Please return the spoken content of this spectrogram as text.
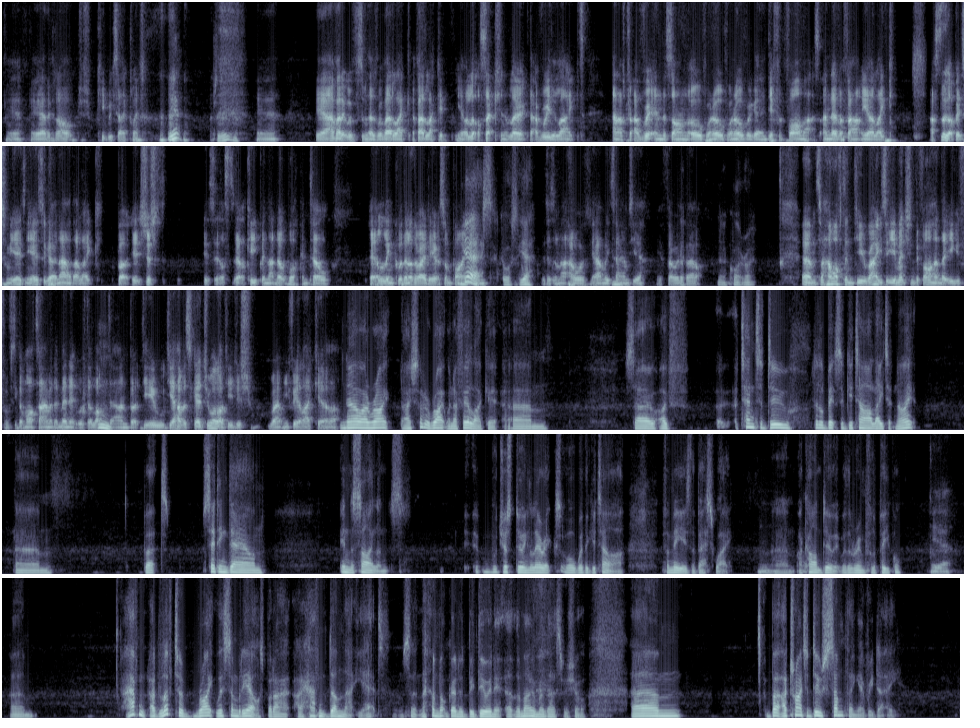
Yeah, yeah, they all just keep recycling. yeah, absolutely. yeah, yeah. I've had it with sometimes. I've had like I've had like a you know a little section of lyric that I've really liked, and I've I've written the song over and over and over again in different formats. I never found you know like I've still got bits from years and years ago now that like, but it's just it's it'll, it'll keep in that notebook until it'll link with another idea at some point. Yes, of course. Yeah. It doesn't matter how many times you you throw it about. Yeah, quite right. Um, so how often do you write? So you mentioned beforehand that you've obviously got more time at the minute with the hmm. lockdown, mm. but do you do you have a schedule or do you just write when you feel like it? Or? No, I write. I sort of write when I feel like it. Um, so I've I tend to do little bits of guitar late at night, um, but sitting down in the silence, just doing lyrics or with a guitar, for me is the best way. Um, I can't do it with a room full of people. Yeah. Um, I haven't. I'd love to write with somebody else, but I, I haven't done that yet. I'm certainly, I'm not going to be doing it at the moment. That's for sure. Um, but I try to do something every day.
